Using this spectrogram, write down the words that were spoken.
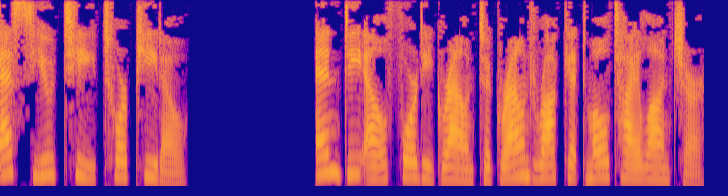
SUT torpedo NDL-40 ground-to-ground rocket multi-launcher.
